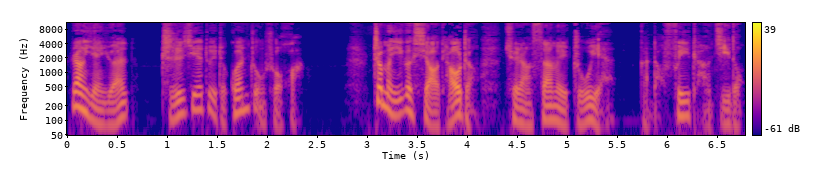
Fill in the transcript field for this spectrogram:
让演员直接对着观众说话。这么一个小调整，却让三位主演感到非常激动，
